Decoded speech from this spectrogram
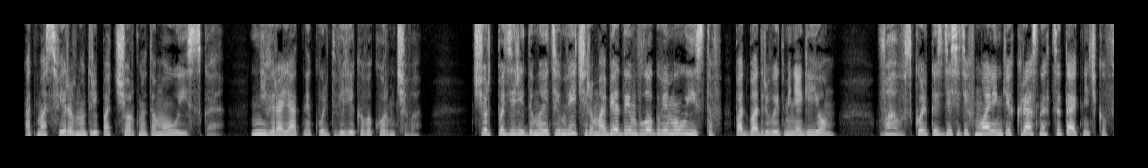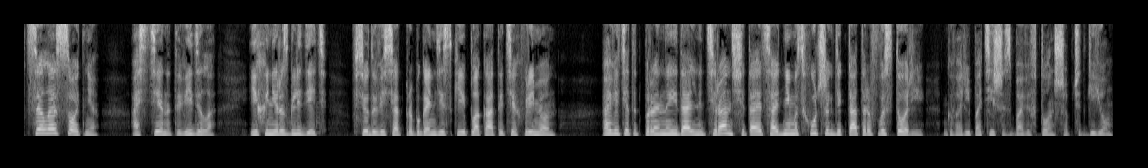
Атмосфера внутри подчеркнута мауистская. Невероятный культ великого кормчего — Черт подери, да мы этим вечером обедаем в логове мауистов», — подбадривает меня Гийом. «Вау, сколько здесь этих маленьких красных цитатничков! Целая сотня! А стены ты видела? Их и не разглядеть. Всюду висят пропагандистские плакаты тех времен. А ведь этот параноидальный тиран считается одним из худших диктаторов в истории. Говори потише, сбавив тон, шепчет Гийом.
